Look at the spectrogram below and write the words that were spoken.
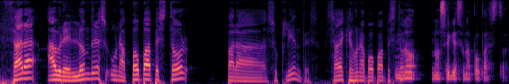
Zara abre en Londres una pop-up store para sus clientes. ¿Sabes qué es una pop-up store? No, no sé qué es una pop-up store.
